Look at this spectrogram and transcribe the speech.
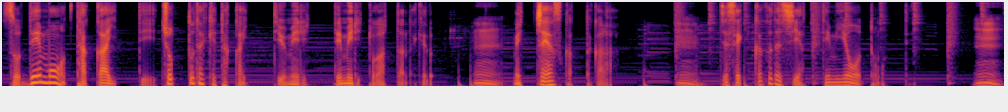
そう。でも高いってちょっとだけ高いっていうメリデメリットがあったんだけどうん。めっちゃ安かったからうん。じゃあせっかくだしやってみようと思ってうん。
